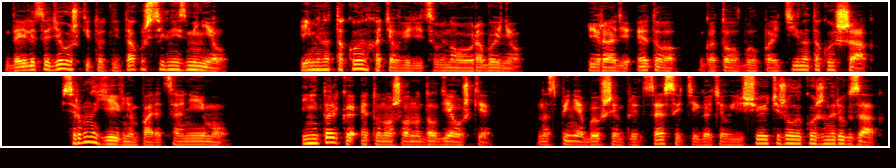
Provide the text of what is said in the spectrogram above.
Да и лицо девушки тот не так уж сильно изменил. Именно такой он хотел видеть свою новую рабыню. И ради этого готов был пойти на такой шаг. Все равно ей в нем париться, а не ему. И не только эту ношу он отдал девушке. На спине бывшей принцессы тяготел еще и тяжелый кожаный рюкзак.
